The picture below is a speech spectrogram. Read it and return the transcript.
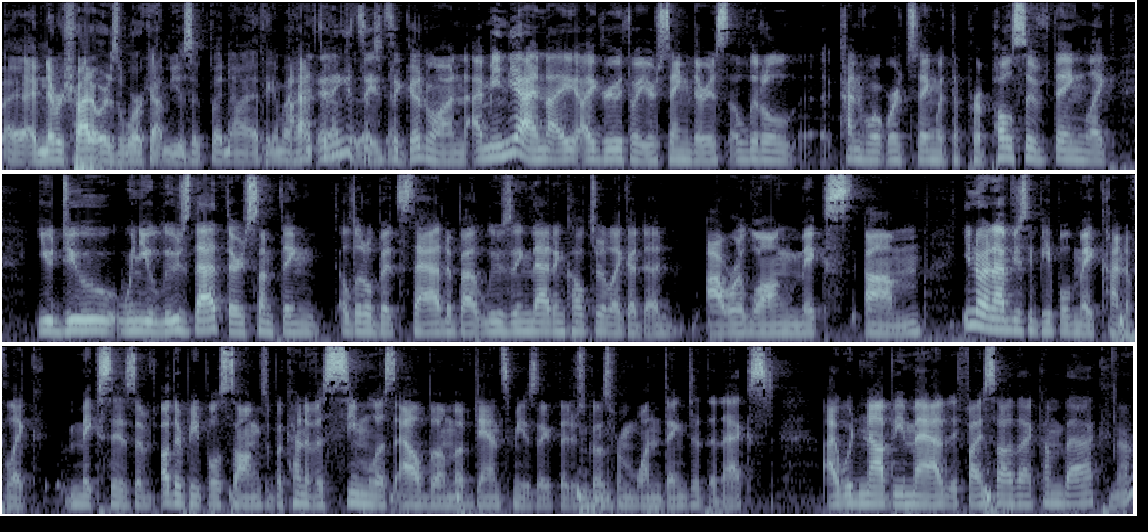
I, I've never tried it as a workout music, but now I think I might have to. I think it's this, it's yeah. a good one. I mean, yeah, and I, I agree with what you're saying. There is a little kind of what we're saying with the propulsive thing. Like you do when you lose that, there's something a little bit sad about losing that in culture, like a, an hour long mix. Um, you know, and obviously people make kind of like mixes of other people's songs, but kind of a seamless album of dance music that just goes Mhm. from one thing to the next. I would not be mad if I saw that come back. No.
